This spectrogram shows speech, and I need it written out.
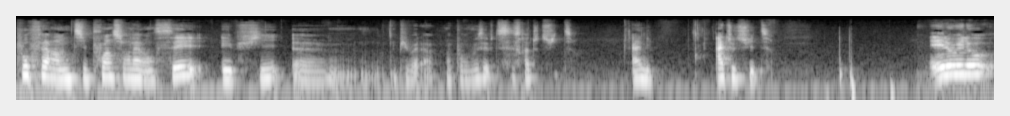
pour faire un petit point sur l'avancée. Et puis et puis voilà pour vous ce sera tout de suite Allez, à tout de suite. Hello, hello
